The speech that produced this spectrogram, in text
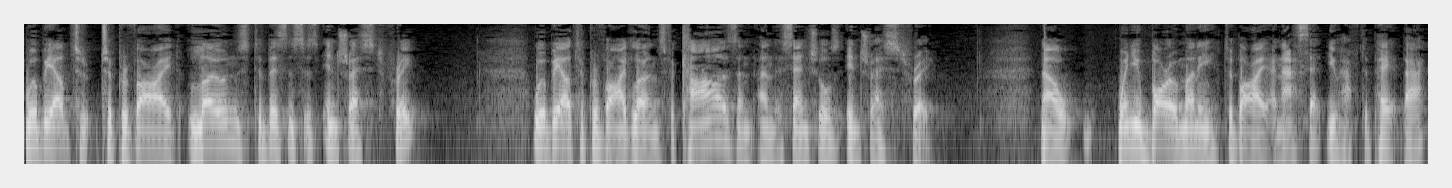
we'll be able to, to provide loans to businesses interest free. We'll be able to provide loans for cars and, and essentials interest free. Now, when you borrow money to buy an asset, you have to pay it back.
